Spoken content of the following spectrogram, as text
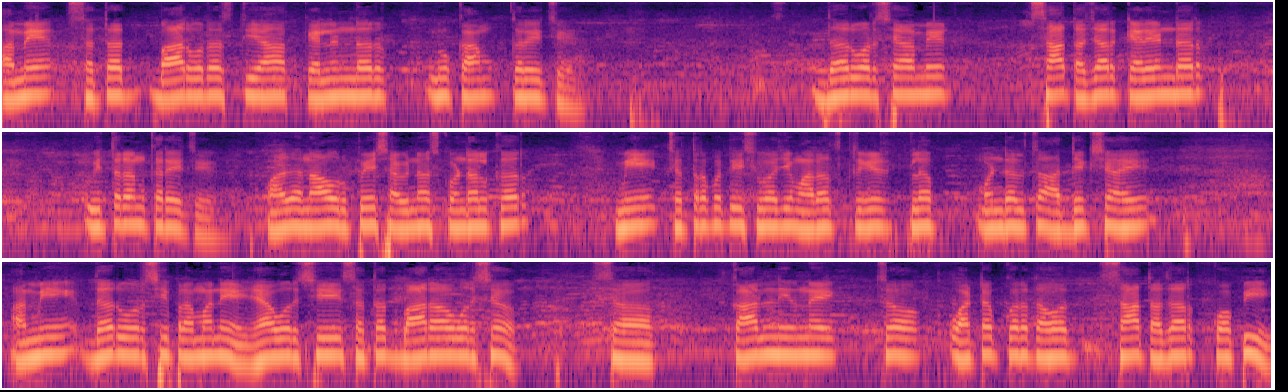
અમે સતત બાર વર્ષથી આ કેલેન્ડરનું કામ કરે છે દર વર્ષે અમે સાત હજાર કેલેન્ડર वितरण करायचे माझं नाव रुपेश अविनाश कोंडालकर मी छत्रपती शिवाजी महाराज क्रिकेट क्लब मंडलचा अध्यक्ष आहे आम्ही दरवर्षीप्रमाणे ह्या वर्षी सतत बारा वर्ष स चं वाटप करत आहोत. सात हजार कॉपी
